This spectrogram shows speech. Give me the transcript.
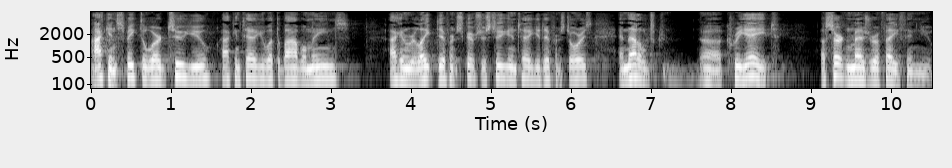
I can speak the word to you. I can tell you what the Bible means. I can relate different scriptures to you and tell you different stories, and that'll uh, create a certain measure of faith in you.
